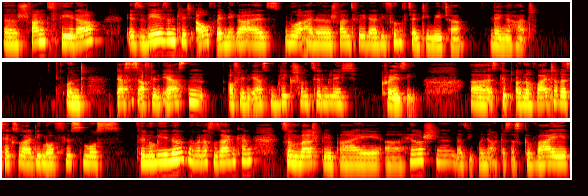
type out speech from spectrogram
äh, Schwanzfeder ist wesentlich aufwendiger als nur eine Schwanzfeder, die 5 Zentimeter Länge hat. Und das ist auf den ersten, auf den ersten Blick schon ziemlich crazy. Äh, es gibt auch noch weitere Sexualdimorphismus Phänomene, wenn man das so sagen kann. Zum Beispiel bei äh, Hirschen, da sieht man ja auch, dass das Geweih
